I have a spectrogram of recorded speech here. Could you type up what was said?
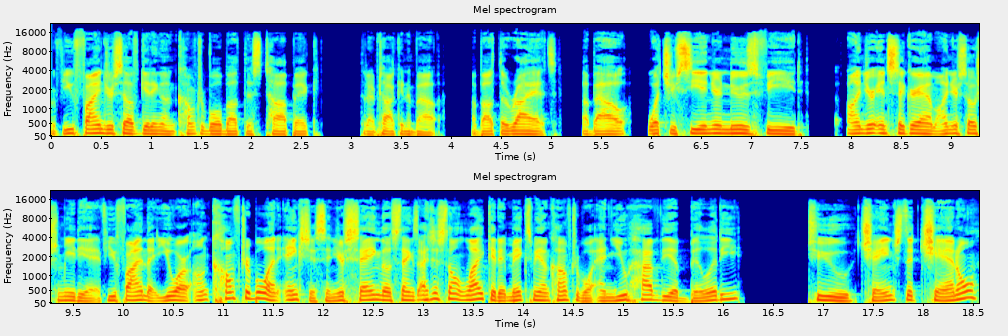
if you find yourself getting uncomfortable about this topic that I'm talking about, about the riots, about what you see in your news feed, on your Instagram, on your social media, if you find that you are uncomfortable and anxious and you're saying those things, I just don't like it, it makes me uncomfortable, and you have the ability to change the channel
